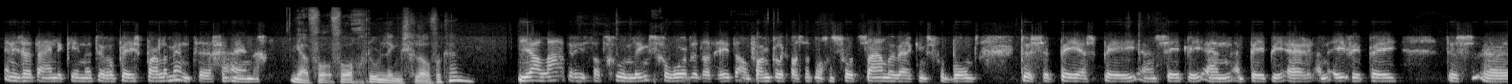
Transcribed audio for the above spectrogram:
En is uiteindelijk in het Europees parlement uh, geëindigd. Ja, voor, voor GroenLinks geloof ik, hè? Ja, later is dat GroenLinks geworden. Dat heette aanvankelijk was dat nog een soort samenwerkingsverbond tussen PSP en CPN en PPR en EVP. Dus uh,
